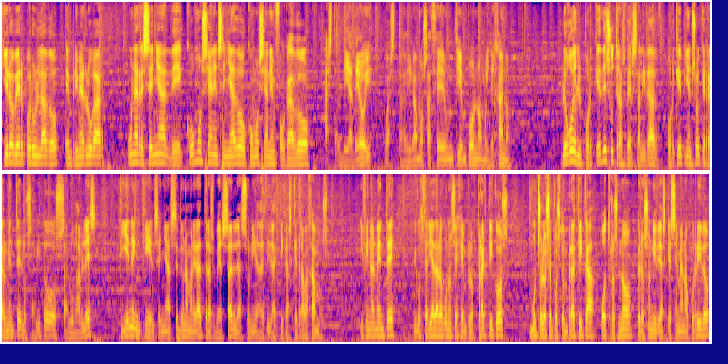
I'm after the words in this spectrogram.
quiero ver por un lado, en primer lugar, una reseña de cómo se han enseñado o cómo se han enfocado hasta el día de hoy, o hasta, digamos, hace un tiempo no muy lejano. Luego el porqué de su transversalidad, por qué pienso que realmente los hábitos saludables tienen que enseñarse de una manera transversal en las unidades didácticas que trabajamos. Y finalmente, me gustaría dar algunos ejemplos prácticos. Muchos los he puesto en práctica, otros no, pero son ideas que se me han ocurrido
